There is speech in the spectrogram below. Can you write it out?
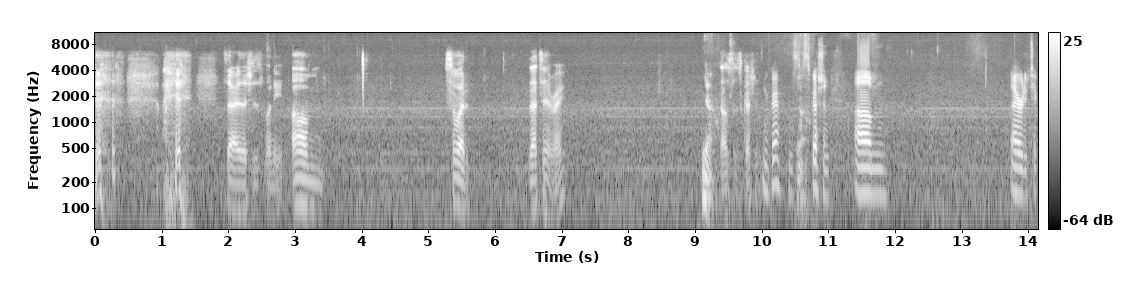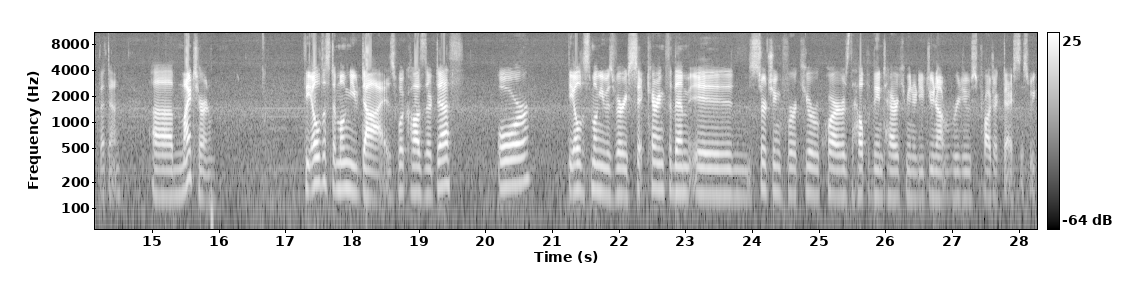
Sorry, that's just funny. Um. So what? That's it, right? Yeah. That was the discussion. Okay, this Yeah. discussion. Um, I already ticked that down. Uh, my turn. The eldest among you dies. What caused their death? Or the eldest among you is very sick. Caring for them in searching for a cure requires the help of the entire community. Do not reduce Project Dice this week.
